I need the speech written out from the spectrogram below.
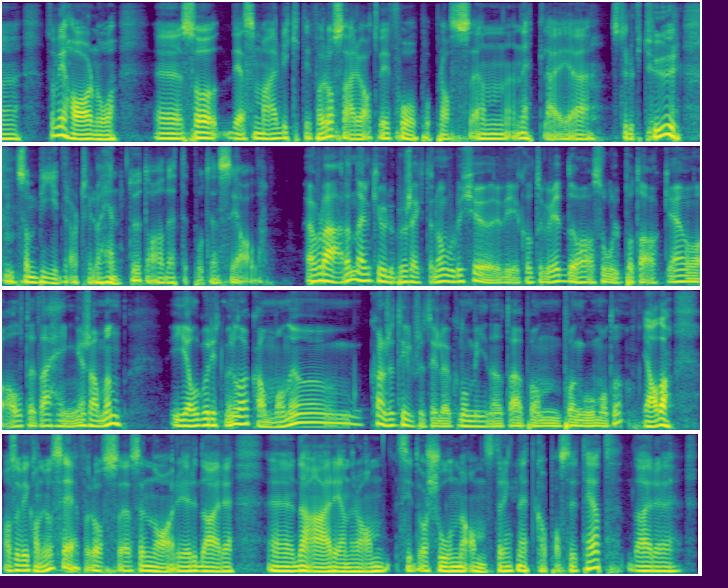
uh, som vi har nå. Eh, Så det som er viktig for oss, er jo at vi får på plass en nettleiestruktur Mm. som bidrar til å hente ut av dette potensialet. Ja, for det er en del kule prosjekter nå hvor du kjører vehicle to grid og har sol på taket, og alt dette henger sammen i algoritmer. Og da kan man jo kanskje tilfredsstille økonomien i dette på en, på en god måte. Ja da, altså vi kan jo se for oss eh, scenarioer der eh, det er en eller annen situasjon med anstrengt nettkapasitet, der eh,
